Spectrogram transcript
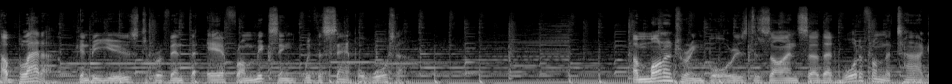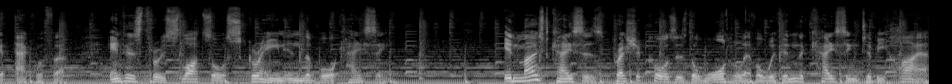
A bladder can be used to prevent the air from mixing with the sample water. A monitoring bore is designed so that water from the target aquifer enters through slots or screen in the bore casing. In most cases, pressure causes the water level within the casing to be higher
